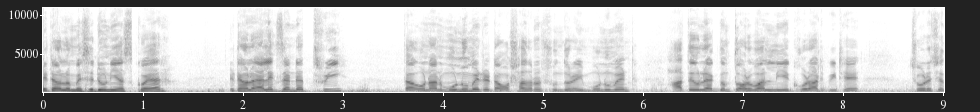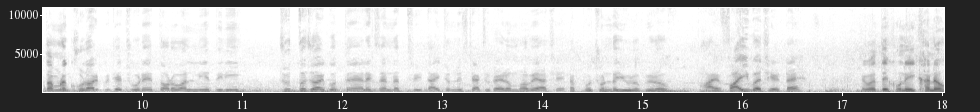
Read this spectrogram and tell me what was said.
এটা হলো মেসিডোনিয়া স্কোয়ার এটা হলো আলেকজান্ডার থ্রি তা ওনার মনুমেন্ট এটা অসাধারণ সুন্দর এই মনুমেন্ট হাতে হলো একদম তরোয়াল নিয়ে ঘোড়ার পিঠে। চড়েছে, তো আমরা ঘোড়ার পিঠে চড়ে তরোয়াল নিয়ে তিনি যুদ্ধ জয় করতেন আলেকজান্ডার থ্রি তাই জন্য স্ট্যাচুটা এরমভাবে আছে। প্রচণ্ড ইউরোপ ইউরোপ ভাই ভাইব আছে এটায়। এবার দেখুন এইখানেও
